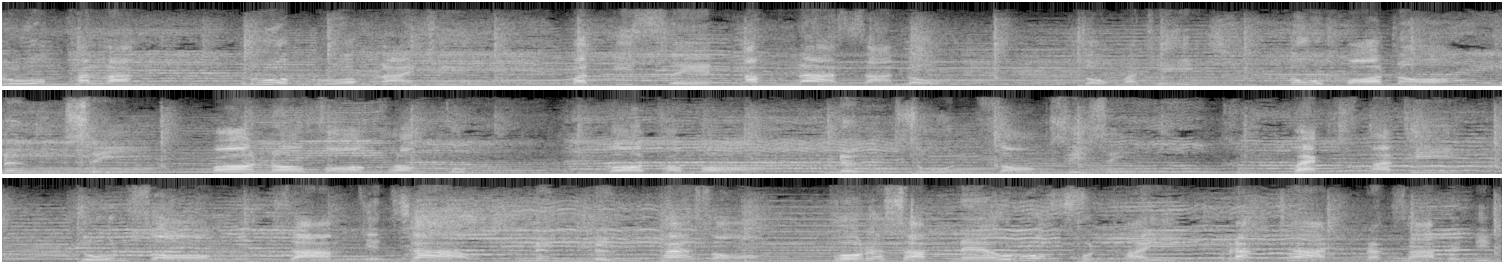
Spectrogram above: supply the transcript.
รวมพลัง รวบรวมรายชื่อ ปฏิเสธอำนาจศาลโลก ส่งมาที่ ตู้ปอนอ14ปอนอฝอคลองกลุ่ม กทม 10244 แฟกซ์มาที่ 02 379 1152 โทรศัพท์แนวร่วมคนไทย รักชาติรักษาแผ่นดิน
